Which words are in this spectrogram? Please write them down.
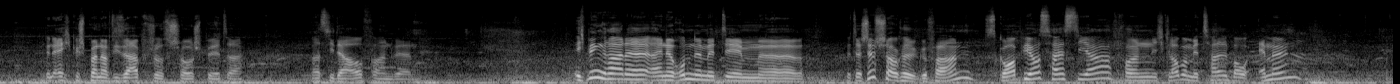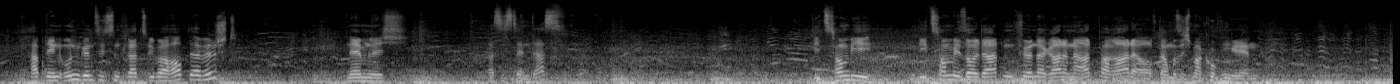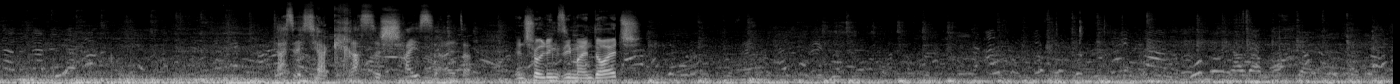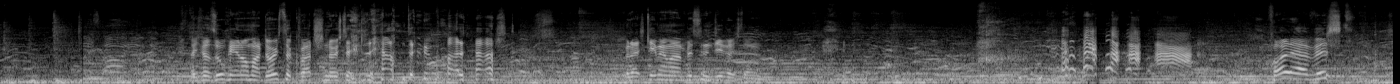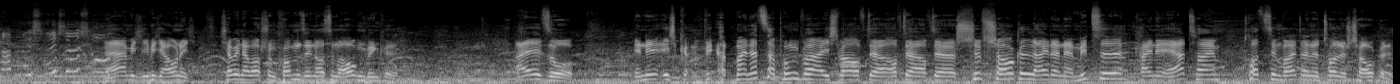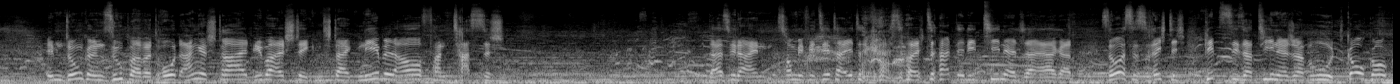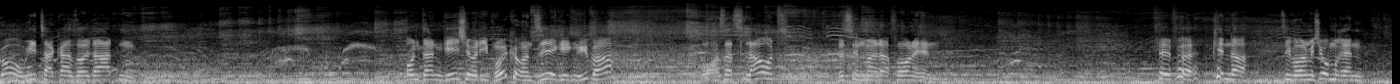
Bin echt gespannt auf diese Abschlussshow später, was sie da auffahren werden. Ich bin gerade eine Runde mit dem äh, mit der Schiffsschaukel gefahren. Scorpios heißt die ja, von ich glaube Metallbau Emmeln. Hab den ungünstigsten Platz überhaupt erwischt. Nämlich, was ist denn das? Die Zombie, die Zombie-Soldaten führen da gerade eine Art Parade auf. Da muss ich mal gucken gehen. Das ist ja krasse Scheiße, Alter. Entschuldigen Sie mein Deutsch. Ich versuche hier nochmal durchzuquatschen durch den Lärm, der überall herrscht. Vielleicht gehen wir mal ein bisschen in die Richtung. Voll erwischt. Ich hab mich nicht erschrocken. Ja, mich, mich auch nicht. Ich habe ihn aber auch schon kommen sehen aus dem Augenwinkel. Also, der, ich, mein letzter Punkt war, ich war auf der, auf, der, auf der Schiffsschaukel, leider in der Mitte, keine Airtime, trotzdem weiter eine tolle Schaukel. Im Dunkeln super, wird rot angestrahlt, überall steigt, steigt Nebel auf, fantastisch. Da ist wieder ein zombifizierter Ithaka-Soldat, der die Teenager ärgert. So ist es richtig. Gibt's dieser Teenager-Brut. Go, go, go, Ithaka-Soldaten. Und dann gehe ich über die Brücke und sehe gegenüber, boah, ist das laut. Bisschen mal da vorne hin. Hilfe, Kinder, sie wollen mich umrennen.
